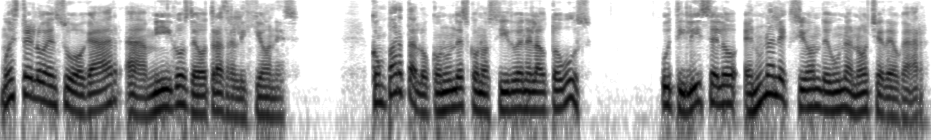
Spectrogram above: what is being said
Muéstrelo en su hogar a amigos de otras religiones. Compártalo con un desconocido en el autobús. Utilícelo en una lección de una noche de hogar.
